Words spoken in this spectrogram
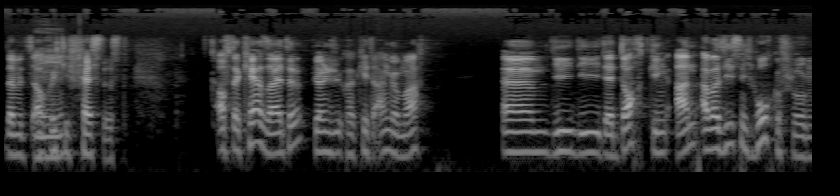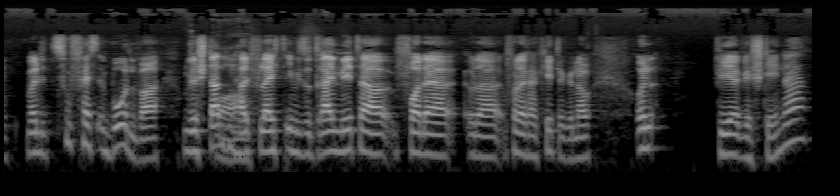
damit es auch Mhm. richtig fest ist. Auf der Kehrseite, wir haben die Rakete angemacht, ähm, die, die, der Docht ging an, aber sie ist nicht hochgeflogen, weil die zu fest im Boden war. Und wir standen Boah. halt vielleicht irgendwie so drei Meter vor der, oder vor der Rakete, genau. Und wir, wir stehen da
